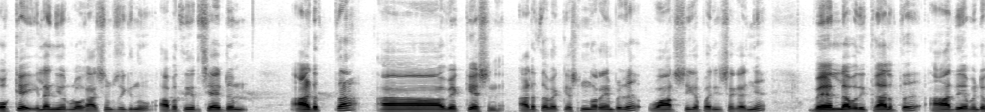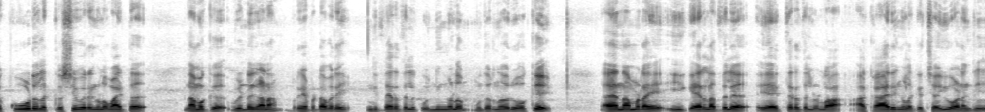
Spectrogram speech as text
ഒക്കെ ഇലഞ്ഞൂർ ബ്ലോഗ് ആശംസിക്കുന്നു. അപ്പോൾ തീർച്ചയായിട്ടും അടുത്ത വെക്കേഷന് അടുത്ത വെക്കേഷൻ എന്ന് പറയുമ്പോൾ വാർഷിക പരീക്ഷ കഴിഞ്ഞ് വേനലവധിക്കാലത്ത് ആ ദേവന്റെ കൂടുതൽ കൃഷി വിവരങ്ങളുമായിട്ട് നമുക്ക് വീണ്ടും കാണാം. പ്രിയപ്പെട്ടവരെ ഇത്തരത്തിൽ കുഞ്ഞുങ്ങളും മുതിർന്നവരും ഒക്കെ നമ്മുടെ ഈ കേരളത്തിൽ ഇത്തരത്തിലുള്ള കാര്യങ്ങളൊക്കെ ചെയ്യുവാണെങ്കിൽ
